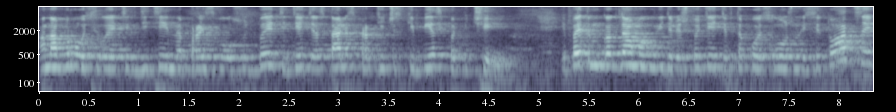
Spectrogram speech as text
она бросила этих детей на произвол судьбы, эти дети остались практически без попечения. И поэтому, когда мы увидели, что дети в такой сложной ситуации,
